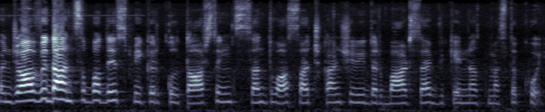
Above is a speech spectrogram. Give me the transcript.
ਪੰਜਾਬ ਵਿਧਾਨ ਸਭਾ ਦੇ ਸਪੀਕਰ ਕੁਲਤਾਰ ਸਿੰਘ ਸੰਧਵਾ ਸੱਚਖੰਡ ਸ੍ਰੀ ਦਰਬਾਰ ਸਾਹਿਬ ਵਿਖੇ ਨਤਮਸਤਕ ਹੋਏ।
